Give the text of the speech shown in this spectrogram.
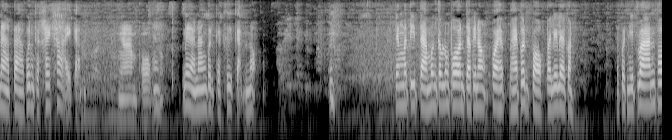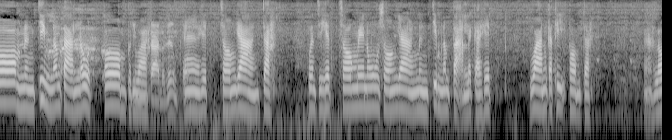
หน้าตาเพิ่นก็คล้ายๆกัน งามพร้อมเนาะ เนื้อนางเพิ่นก็คือกันเนาะอื้อยังมาติดตามเบิ่งกับลุงพรจ้ะพี่น้องปล่อยให้ให้เพิ่นปอกไปเรื่อยๆก่อนให้เพิ่นเห็ดหวานพร้อมหนึ่งจิ้มน้ำตาลโลดพร้อมเพิ่นว่าตาหนูเรื่องพเอร้อมอเห็ดสองอย่างจ้ะเพิ่นสิเฮ็ดสองเมนูสองอย่างหนึ่งจิ้มน้ำตาลแล้วก็เฮ็ดหวานกะทิพร้อมจ้ะอ่ารอ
